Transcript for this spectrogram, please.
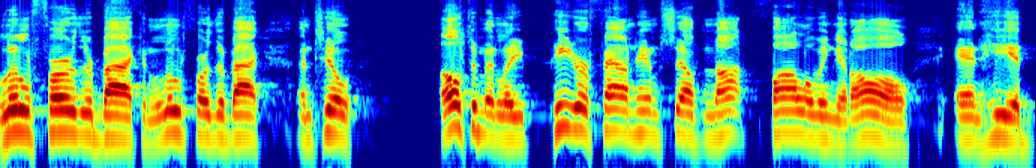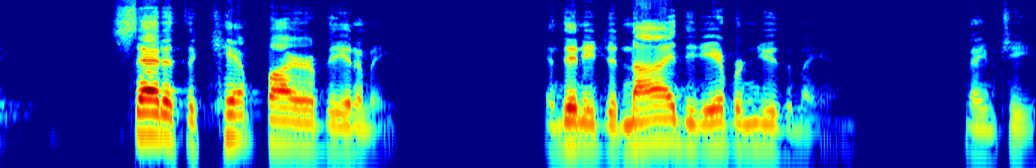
A little further back and a little further back until ultimately Peter found himself not following at all and he had sat at the campfire of the enemy. And then he denied that he ever knew the man named Jesus.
